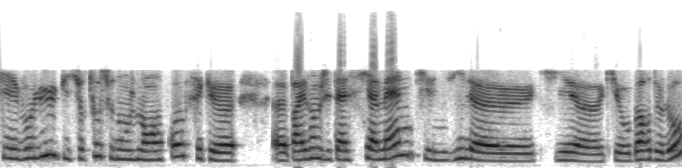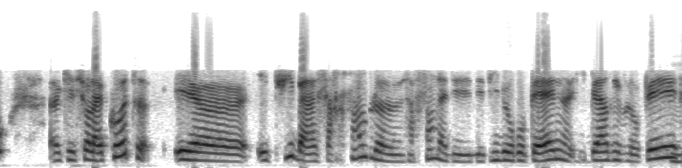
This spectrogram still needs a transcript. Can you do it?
qui évoluent. Et puis surtout, ce dont je me rends compte, c'est que, euh, par exemple, j'étais à Xiamen, qui est une ville euh, qui, est, euh, qui est au bord de l'eau, euh, qui est sur la côte. Et, euh, et puis, bah, ça ressemble, ça ressemble à des, des villes européennes hyper développées. Mm.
